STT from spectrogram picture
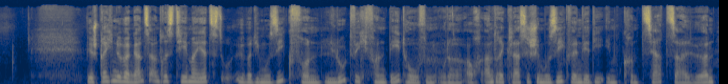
Wir sprechen über ein ganz anderes Thema jetzt, über die Musik von Ludwig van Beethoven oder auch andere klassische Musik, wenn wir die im Konzertsaal hören.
